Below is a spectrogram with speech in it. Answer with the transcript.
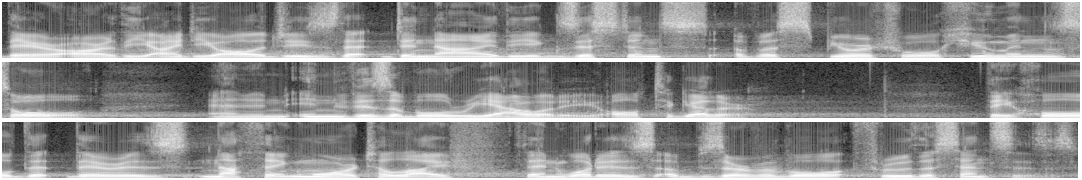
There are the ideologies that deny the existence of a spiritual human soul and an invisible reality altogether. They hold that there is nothing more to life than what is observable through the senses.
